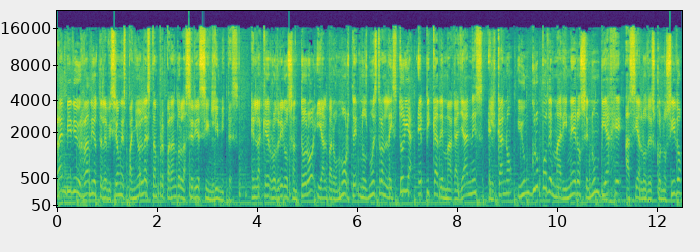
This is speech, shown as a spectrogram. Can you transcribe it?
Prime Video y Radio Televisión Española están preparando la serie Sin Límites, en la que Rodrigo Santoro y Álvaro Morte nos muestran la historia épica de Magallanes, Elcano y un grupo de marineros en un viaje hacia lo desconocido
